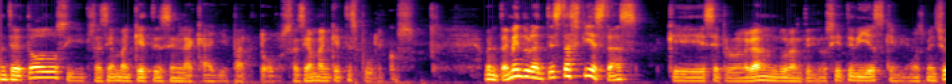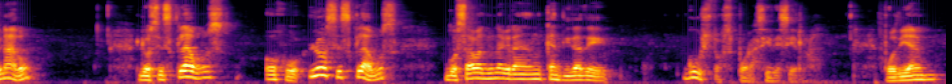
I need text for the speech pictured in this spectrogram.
entre todos, y pues hacían banquetes en la calle para todos, hacían banquetes públicos. Bueno, también durante estas fiestas que se prolongaron durante los siete días que habíamos mencionado, los esclavos, ojo, los esclavos gozaban de una gran cantidad de gustos, por así decirlo. Podían...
